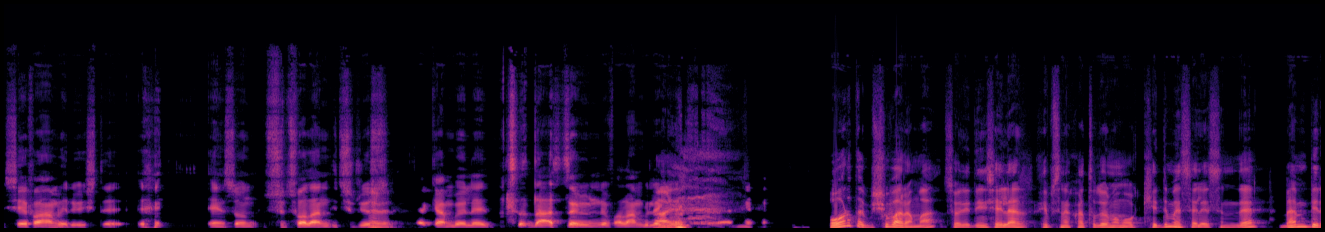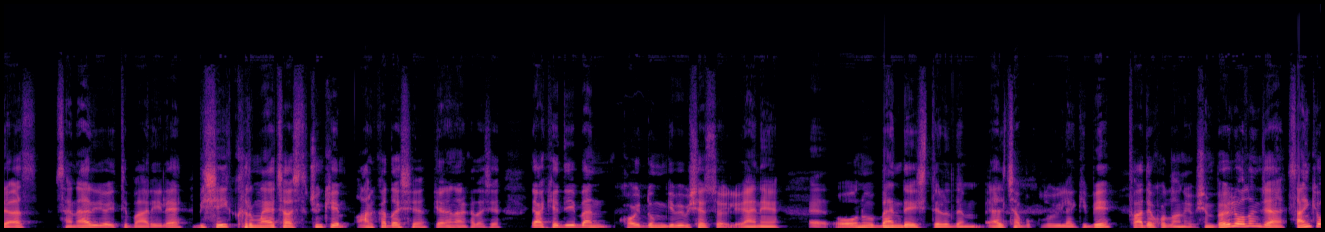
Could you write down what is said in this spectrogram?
şey falan veriyor işte en son süt falan içiriyor. Evet. Süt böyle daha sevimli falan bile Aynen. görünüyor. Orada bir şu var ama söylediğin şeyler hepsine katılıyorum ama o kedi meselesinde ben biraz senaryo itibariyle bir şeyi kırmaya çalıştık. Çünkü arkadaşı, gelen arkadaşı ya kediyi ben koydum gibi bir şey söylüyor. Yani Evet. onu ben değiştirdim el çabukluğuyla gibi ifade kullanıyor. Şimdi böyle olunca sanki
